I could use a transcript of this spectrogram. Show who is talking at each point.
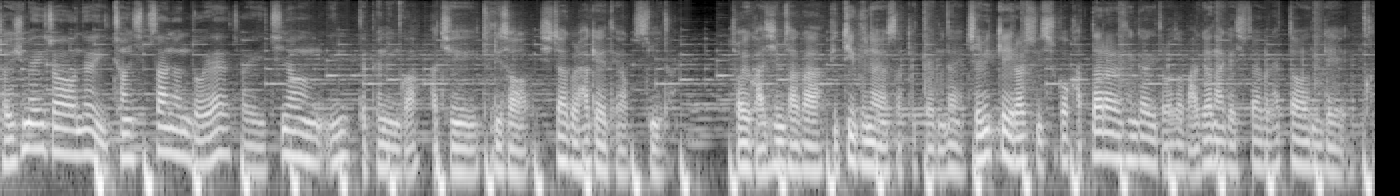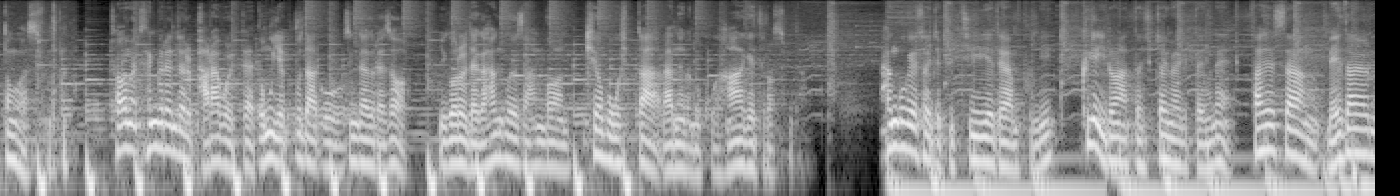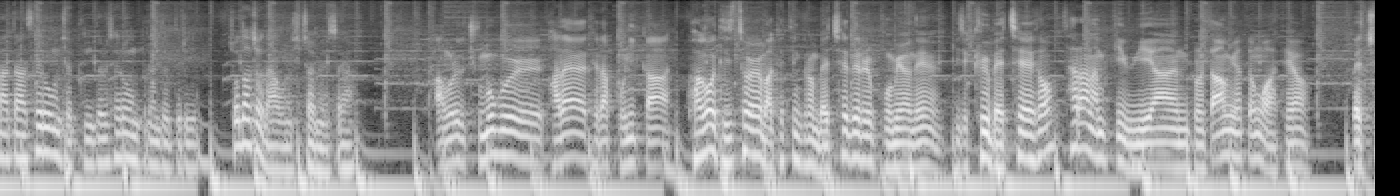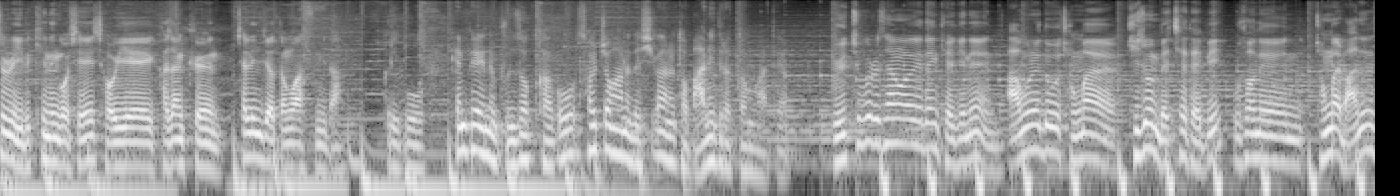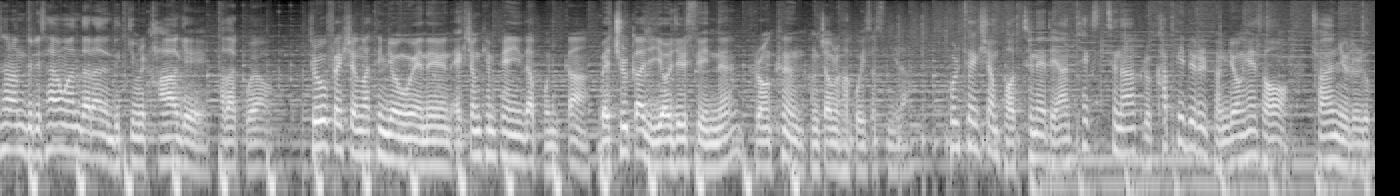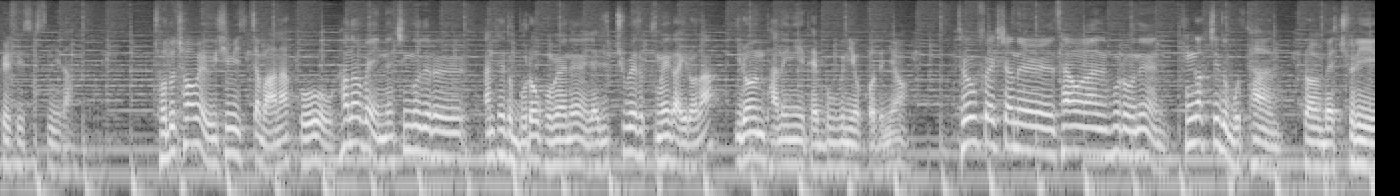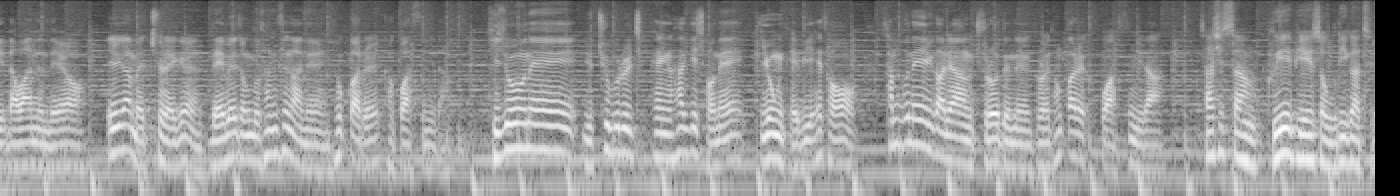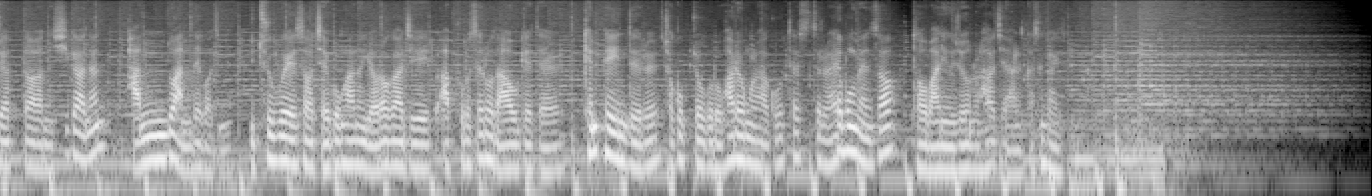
Speaker 1: 저희 휴메이전을 2014년도에 저희 친형인 대표님과 같이 둘이서 시작을 하게 되었습니다. 저희 관심사가 뷰티 분야였었기 때문에 재밌게 일할 수 있을 것 같다라는 생각이 들어서 막연하게 시작을 했던 게 컸던 것 같습니다. 처음에 생그랜저를 바라볼 때 너무 예쁘다고 생각을 해서 이거를 내가 한국에서 한번 키워보고 싶다라는 욕구가 강하게 들었습니다. 한국에서 이제 뷰티에 대한 붐이 크게 일어났던 시점이었기 때문에 사실상 매달마다 새로운 제품들, 새로운 브랜드들이 쏟아져 나오는 시점이었어요.
Speaker 2: 아무래도 주목을 받아야 되다 보니까 과거 디지털 마케팅 그런 매체들을 보면은 이제 그 매체에서 살아남기 위한 그런 싸움이었던 것 같아요. 매출을 일으키는 것이 저희의 가장 큰 챌린지였던 것 같습니다.
Speaker 1: 그리고 캠페인을 분석하고 설정하는 데 시간을 더 많이 들였던 것 같아요.
Speaker 2: 유튜브를 사용하게 된 계기는 아무래도 정말 기존 매체 대비 우선은 정말 많은 사람들이 사용한다라는 느낌을 강하게 받았고요. TrueView for Action 같은 경우에는 액션 캠페인이다 보니까 매출까지 이어질 수 있는 그런 큰 강점을 갖고 있었습니다. call to action 버튼에 대한 텍스트나 그리고 카피들을 변경해서 전환율을 높일 수 있었습니다. 저도 처음에 의심이 진짜 많았고 현업에 있는 친구들한테도 물어보면 은 야 유튜브에서 구매가 일어나? 이런 반응이 대부분이었거든요. TrueView for Action을 사용한 후로는 생각지도 못한 그런 매출이 나왔는데요. 일간 매출액은 4배 정도 상승하는 효과를 갖고 왔습니다. 기존의 유튜브를 집행하기 전에 비용 대비해서 3분의 1가량 줄어드는 그런 성과를 갖고 왔습니다.
Speaker 1: 사실상 그에 비해서 우리가 들였던 시간은 반도 안 되거든요. 유튜브에서 제공하는 여러 가지 앞으로 새로 나오게 될 캠페인들을 적극적으로 활용을 하고 테스트를 해보면서 더 많이 의존을 하지 않을까 생각이 듭니다.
